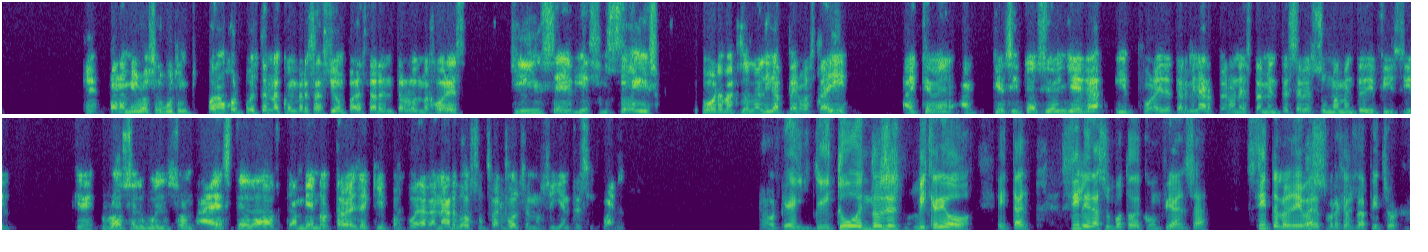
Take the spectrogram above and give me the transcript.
Para mí, Russell Wilson, a lo mejor puede estar en la conversación para estar entre los mejores 15, 16 quarterbacks de la liga, pero hasta ahí. Hay que ver a qué situación llega y por ahí determinar, pero honestamente se ve sumamente difícil que Russell Wilson a esta edad, cambiando otra vez de equipo, pueda ganar dos Super Bowls en los siguientes cinco años. Ok, y tú entonces, mi querido Eitan, ¿sí le das un voto de confianza? ¿Sí te lo llevarías, pues, por ejemplo, a Pittsburgh?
